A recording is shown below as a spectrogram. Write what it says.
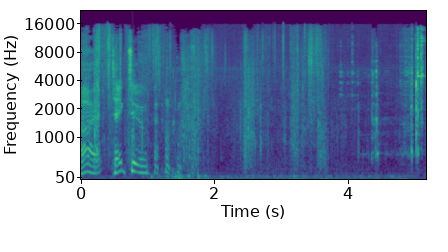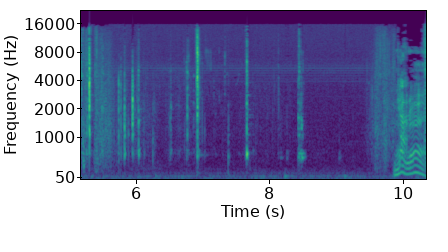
All right, take two. All it.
